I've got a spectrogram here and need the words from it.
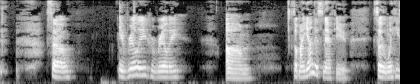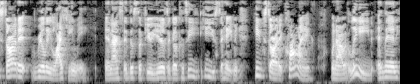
so it really, really um so my youngest nephew, so when he started really liking me, and I said this a few years ago because he he used to hate me. He started crying when I would leave. And then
